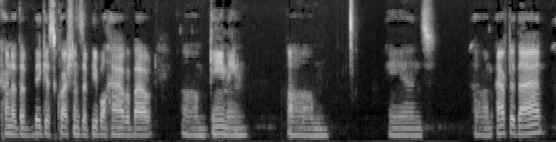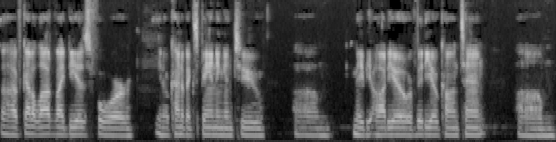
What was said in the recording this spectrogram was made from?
kind of the biggest questions that people have about um, gaming. Um, and um, after that, uh, I've got a lot of ideas for you know, kind of expanding into um, maybe audio or video content. Um,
